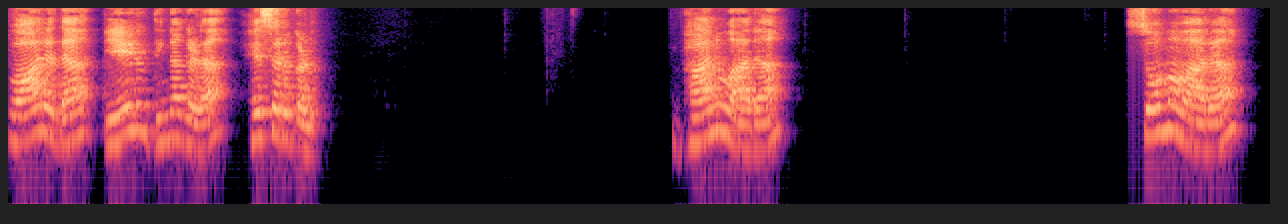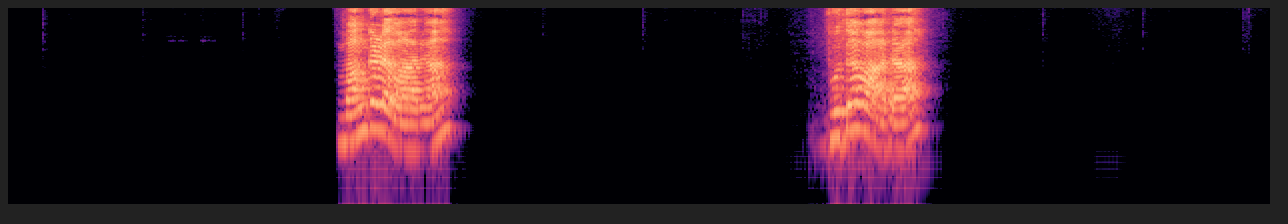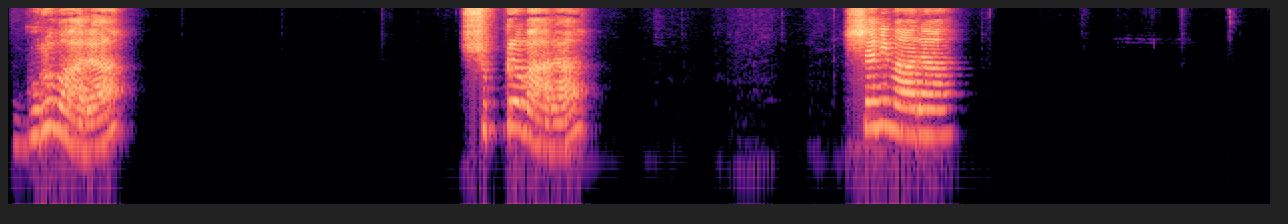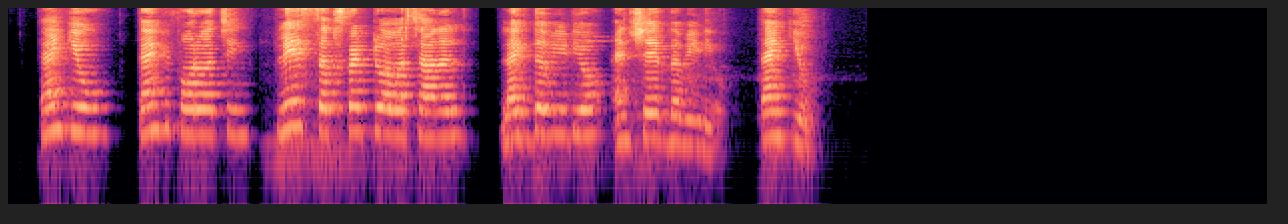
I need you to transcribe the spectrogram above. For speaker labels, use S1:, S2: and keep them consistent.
S1: ವಾರದ ಏಳು ದಿನಗಳ ಹೆಸರುಗಳು. ಭಾನುವಾರ ಸೋಮವಾರ ಮಂಗಳವಾರ ಬುಧವಾರ ಗುರುವಾರ ಶುಕ್ರವಾರ ಶನಿವಾರ Thank you. Thank you for watching. Please subscribe to our channel, like the video and share the video. Thank you.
